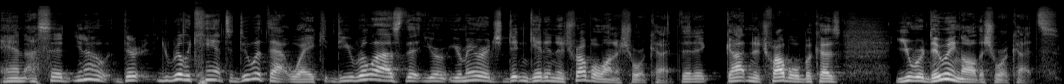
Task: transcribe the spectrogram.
And I said, You know, there, you really can't do it that way. Do you realize that your, your marriage didn't get into trouble on a shortcut, that it got into trouble because you were doing all the shortcuts?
